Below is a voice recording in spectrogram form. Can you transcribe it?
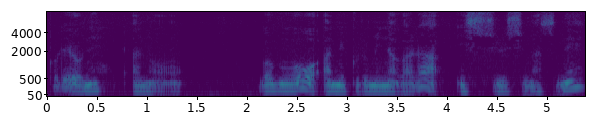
これをねあのゴムを編みくるみながら一周しますね。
